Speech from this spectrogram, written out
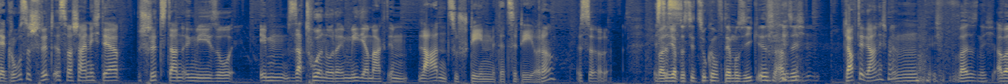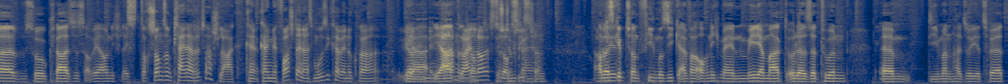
der große Schritt ist wahrscheinlich der Schritt, dann irgendwie so im Saturn oder im Mediamarkt im Laden zu stehen mit der CD, oder? Ist, äh, Ich ist weiß nicht, ob das die Zukunft der Musik ist an sich. Glaubt ihr gar nicht mehr? Hm, ich weiß es nicht, aber so klar, es ist aber ja auch nicht Das schlecht. ist doch schon so ein kleiner Ritterschlag. Kann, kann ich mir vorstellen, als Musiker, wenn du qua ja, Ja, in den ja, Laden doch, reinläufst. das und Doch, stimmt schon. nicht. Aber, es gibt schon viel Musik einfach auch nicht mehr im Mediamarkt oder Saturn, ähm, die man halt so jetzt hört.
